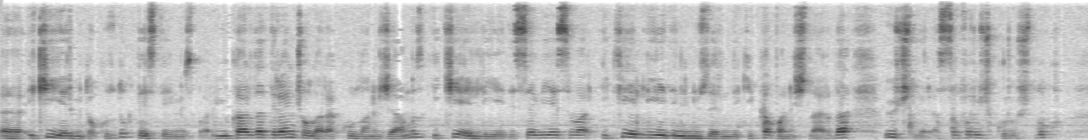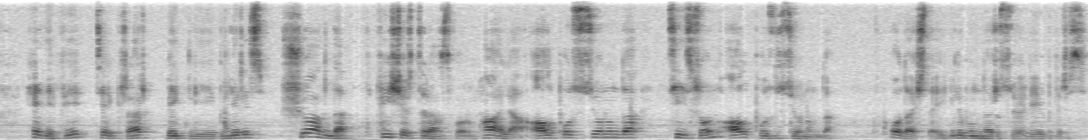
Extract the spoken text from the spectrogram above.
2.29'luk e, desteğimiz var. Yukarıda direnç olarak kullanacağımız 2.57 seviyesi var. 2.57'nin üzerindeki kapanışlarda 3 lira 0.3 kuruşluk hedefi tekrar bekleyebiliriz. Şu anda Fisher Transform hala al pozisyonunda. Tilson al pozisyonunda. ODAŞ'la ilgili bunları söyleyebiliriz.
